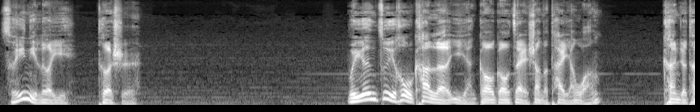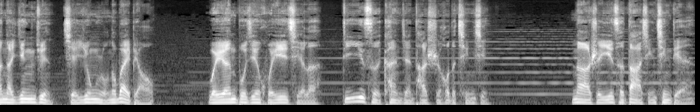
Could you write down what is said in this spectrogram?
随你乐意，特使。韦恩最后看了一眼高高在上的太阳王，看着他那英俊且雍容的外表，韦恩不禁回忆起了第一次看见他时候的情形。那是一次大型庆典，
